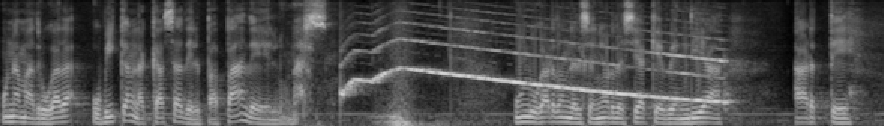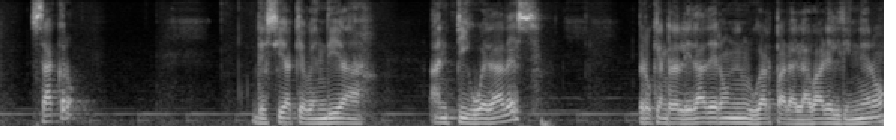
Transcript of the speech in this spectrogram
una madrugada, ubican la casa del papá de Lunares un lugar donde el Señor decía que vendía arte sacro, decía que vendía antigüedades, pero que en realidad era un lugar para lavar el dinero,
